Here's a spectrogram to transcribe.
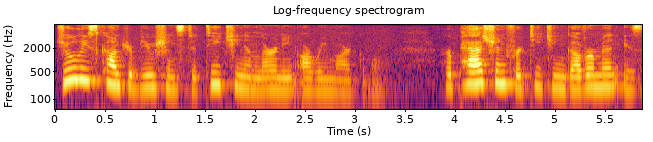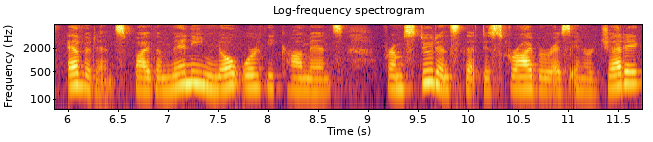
Julie's contributions to teaching and learning are remarkable. Her passion for teaching government is evidenced by the many noteworthy comments from students that describe her as energetic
